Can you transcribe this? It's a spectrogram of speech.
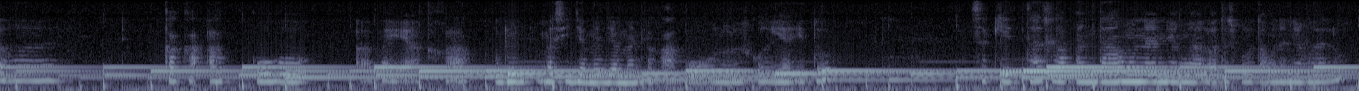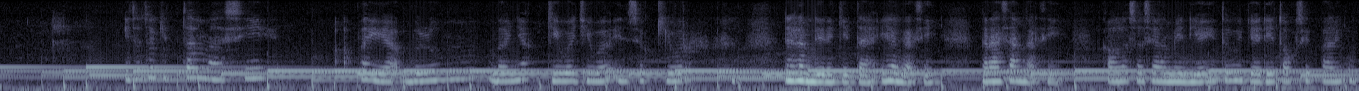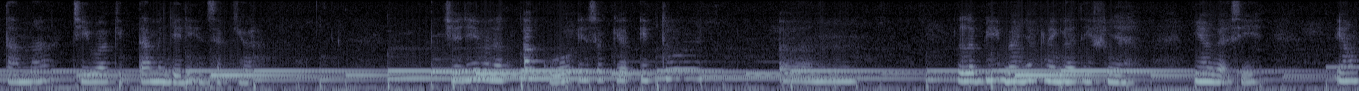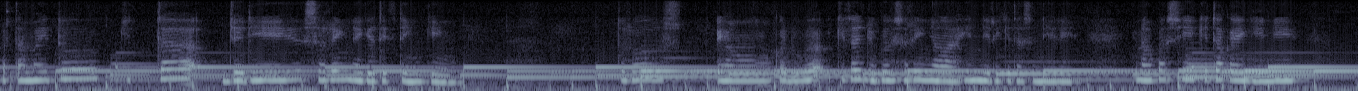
uh, kakak aku apa ya kakak aku masih zaman zaman kakak aku lulus kuliah itu sekitar 8 tahunan yang lalu atau 10 tahunan yang lalu itu tuh kita masih apa ya belum banyak jiwa-jiwa insecure dalam diri kita ya nggak sih? Ngerasa nggak sih? Kalau sosial media itu jadi toxic paling utama jiwa kita menjadi insecure. Jadi menurut aku insecure itu um, lebih banyak negatifnya. Ya nggak sih? Yang pertama itu kita jadi sering negative thinking. Terus yang kedua kita juga sering nyalahin diri kita sendiri. Kenapa sih kita kayak gini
